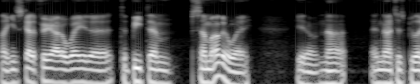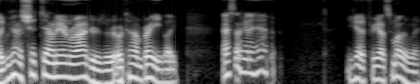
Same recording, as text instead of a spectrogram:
Like you just got to figure out a way to to beat them some other way, you know, not and not just be like we got to shut down Aaron Rodgers or, or Tom Brady. Like that's not gonna happen. You got to figure out some other way.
